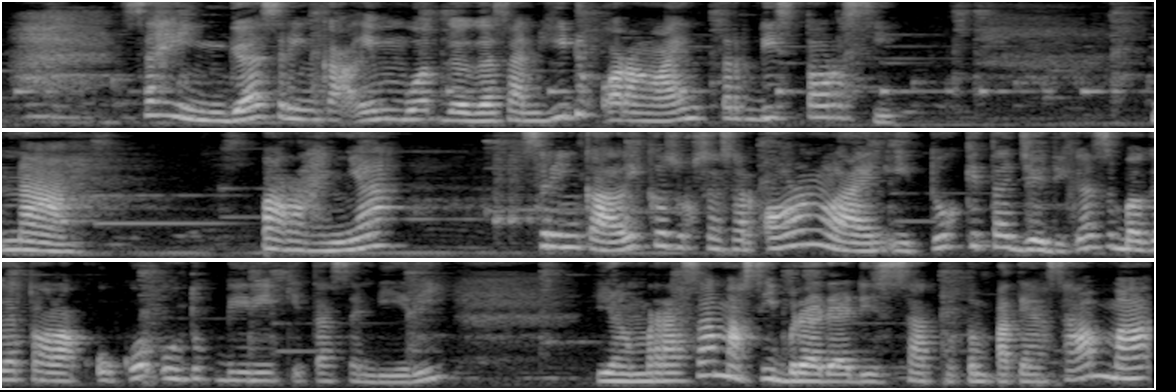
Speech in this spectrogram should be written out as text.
Sehingga sering kali membuat gagasan hidup orang lain terdistorsi. Nah, parahnya sering kali kesuksesan orang lain itu kita jadikan sebagai tolak ukur untuk diri kita sendiri yang merasa masih berada di satu tempat yang sama.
